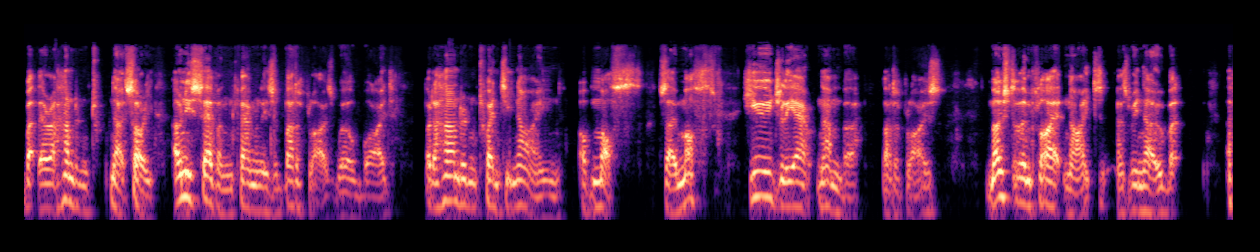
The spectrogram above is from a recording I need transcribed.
but there are 100, no, sorry, only seven families of butterflies worldwide, but 129 of moths. So moths hugely outnumber butterflies. Most of them fly at night, as we know, but a,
